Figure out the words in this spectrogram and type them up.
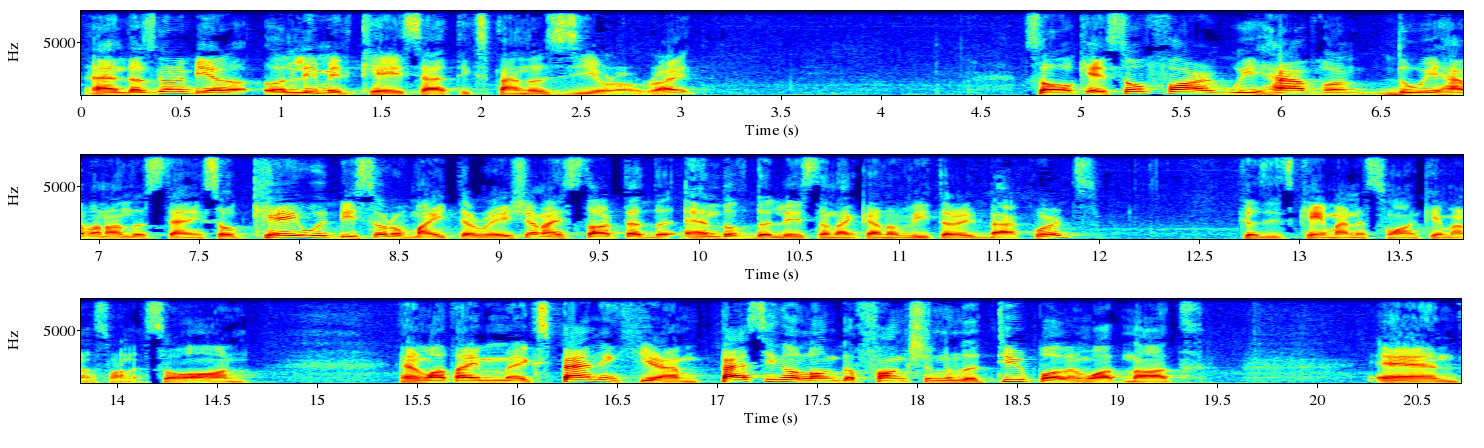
And there's going to be a, a limit case at expander zero, right? So okay, so far we have, a, do we have an understanding? So k would be sort of my iteration. I start at the end of the list and I kind of iterate backwards because it's k minus 1, k minus 1, and so on. And what I'm expanding here, I'm passing along the function and the tuple and whatnot. And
